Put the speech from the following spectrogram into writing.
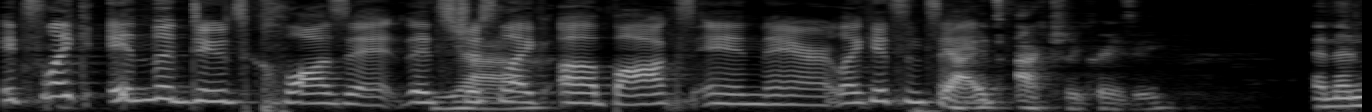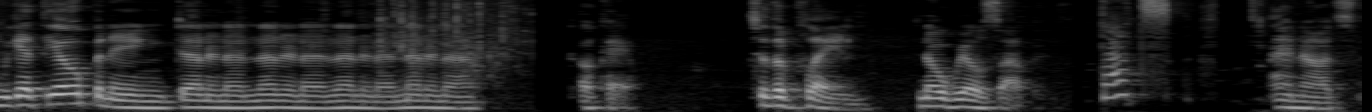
it's like in the dude's closet. It's yeah. just like a box in there. Like it's insane. Yeah, it's actually crazy. And then we get the opening. Okay. To the plane. No wheels up. That's I know it's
